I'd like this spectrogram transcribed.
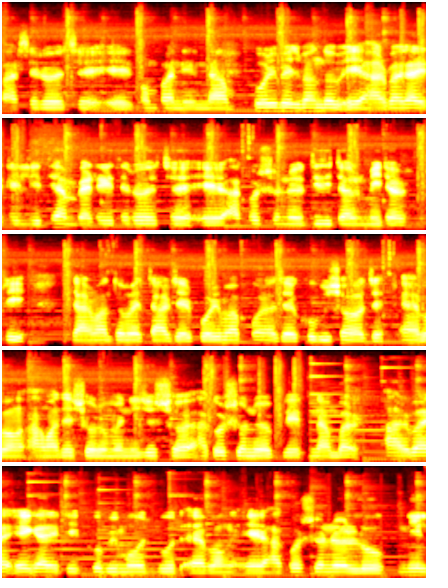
পার্সে রয়েছে এর কোম্পানির নাম। পরিবেশ বান্ধব এই আরবা গাড়িটি লিথিয়াম ব্যাটারিতে রয়েছে, এর আকর্ষণীয় ডিজিটাল মিটার ফ্রি যার মাধ্যমে চার্জের পরিমাপ করা যায় খুবই সহজে এবং আমাদের শোরুমের নিজস্ব আকর্ষণীয় প্লেট নাম্বার আরবা এই গাড়িটি খুবই মজবুত এবং এর আকর্ষণীয় লুক নীল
